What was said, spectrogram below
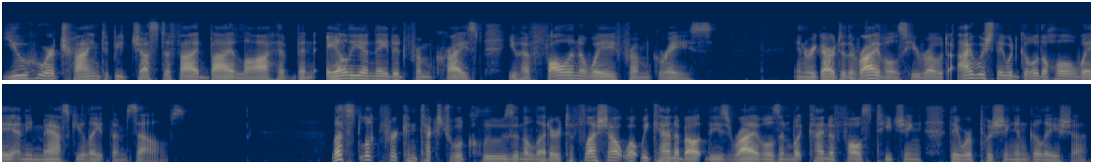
You who are trying to be justified by law have been alienated from Christ, you have fallen away from grace. In regard to the rivals, he wrote, I wish they would go the whole way and emasculate themselves. Let's look for contextual clues in the letter to flesh out what we can about these rivals and what kind of false teaching they were pushing in Galatia.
